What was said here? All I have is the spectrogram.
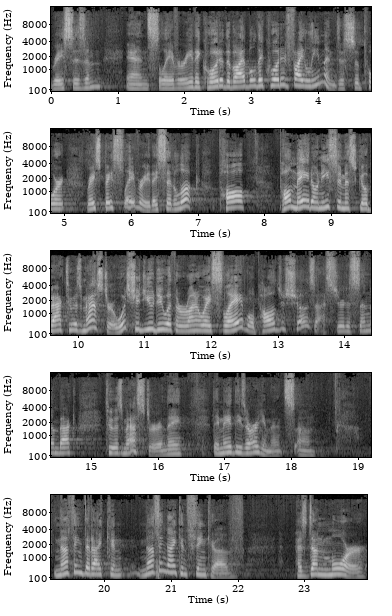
racism and slavery. They quoted the Bible, they quoted Philemon to support race based slavery. They said, Look, Paul. Paul made Onesimus go back to his master. What should you do with a runaway slave? Well, Paul just shows us you're to send him back to his master. And they, they made these arguments. Um, Nothing that I can, nothing I can think of has done more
